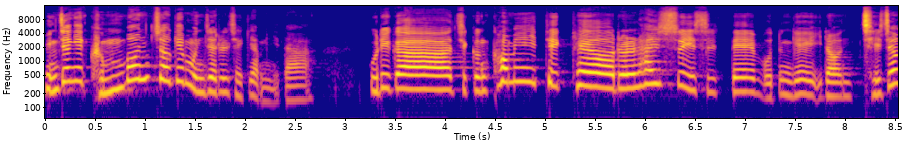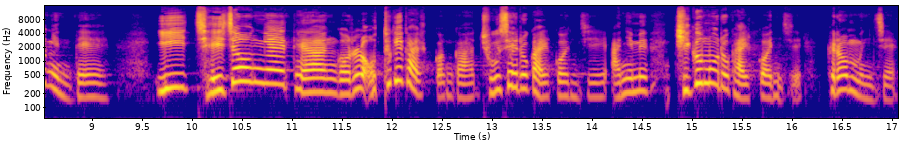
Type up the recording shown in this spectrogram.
굉장히 근본적인 문제를 제기합니다. 우리가 지금 커뮤니티 케어를 할 수 있을 때 모든 게 이런 재정인데 이 재정에 대한 거를 어떻게 갈 건가? 조세로 갈 건지 아니면 기금으로 갈 건지 그런 문제.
